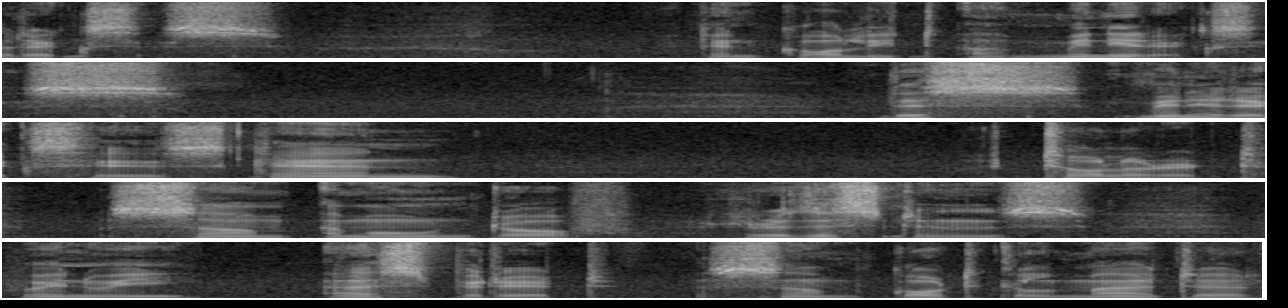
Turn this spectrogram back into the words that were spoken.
rhexis. I can call it a mini rhexis. This mini rhexis can tolerate some amount of resistance when we aspirate some cortical matter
